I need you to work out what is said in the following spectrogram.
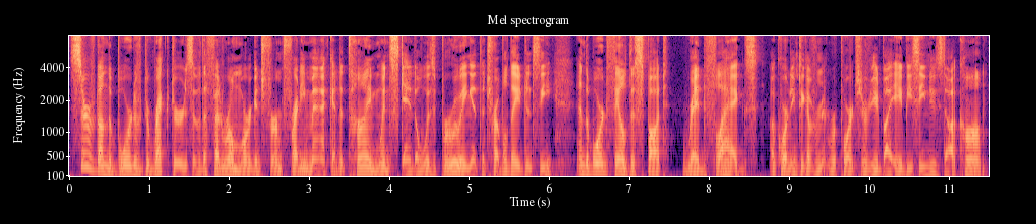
served on the board of directors of the federal mortgage firm Freddie Mac at a time when scandal was brewing at the troubled agency, and the board failed to spot red flags, according to government reports reviewed by ABCNews.com.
